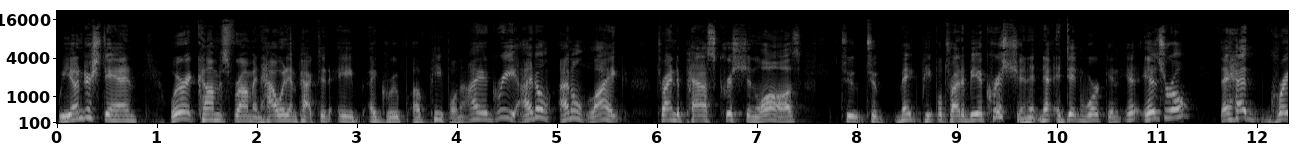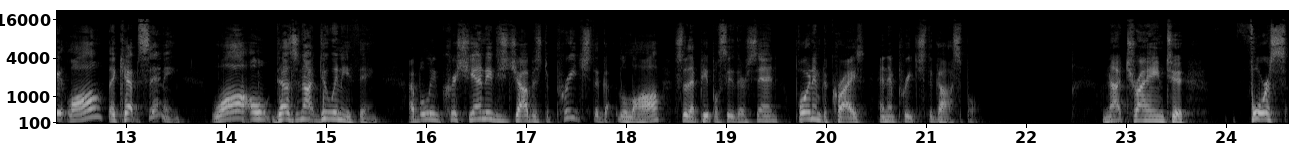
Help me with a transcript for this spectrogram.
We understand where it comes from and how it impacted a, a group of people. Now, I agree. I don't, I don't like trying to pass Christian laws to, to make people try to be a Christian. It, it didn't work in Israel. They had great law, they kept sinning. Law does not do anything. I believe Christianity's job is to preach the law so that people see their sin, point them to Christ, and then preach the gospel. I'm not trying to force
